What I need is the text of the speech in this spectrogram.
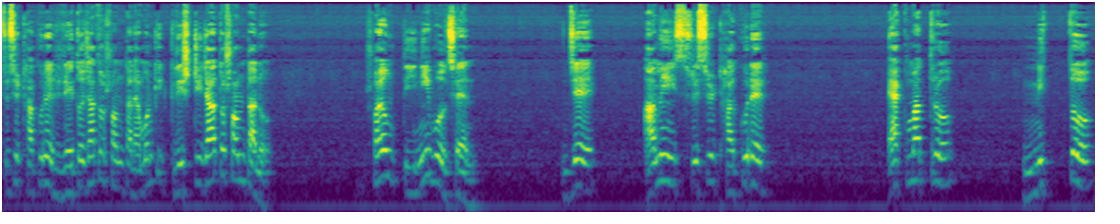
শ্রী শ্রী ঠাকুরের রেতজাত সন্তান, এমনকি কৃষ্টিজাত সন্তানও, স্বয়ং তিনি বলছেন যে, আমি শ্রী শ্রী ঠাকুরের একমাত্র নিত্য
